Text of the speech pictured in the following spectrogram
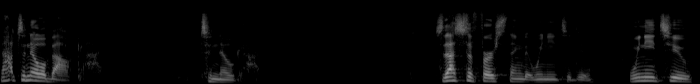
Not to know about God, to know God. So that's the first thing that we need to do. We need to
